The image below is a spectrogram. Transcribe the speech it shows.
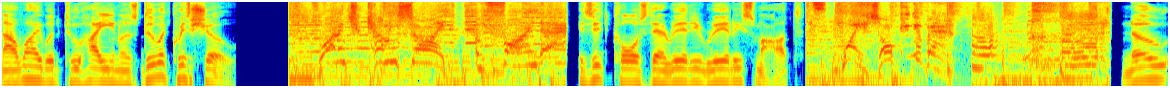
Now why would two hyenas do a quiz show? Why don't you come inside and find out? Is it cause they're really really smart? What are you talking about? No,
